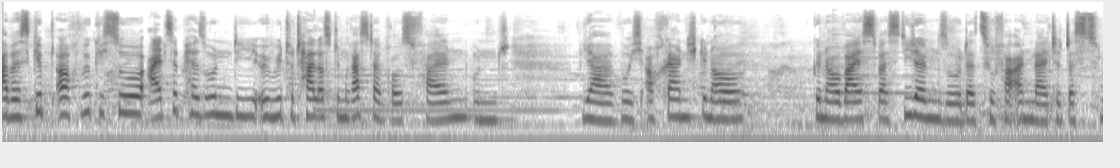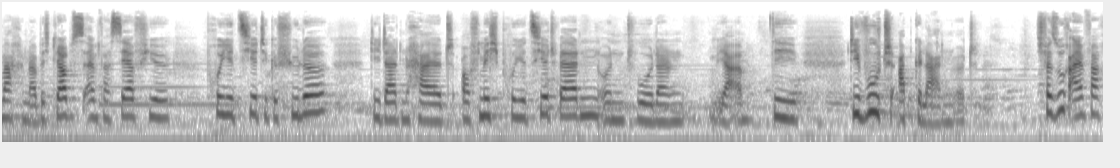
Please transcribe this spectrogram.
Aber es gibt auch wirklich so Einzelpersonen, die irgendwie total aus dem Raster rausfallen und ja, wo ich auch gar nicht genau, genau weiß, was die dann so dazu veranleitet, das zu machen. Aber ich glaube, es ist einfach sehr viel projizierte Gefühle, die dann halt auf mich projiziert werden und wo dann ja die, die Wut abgeladen wird. Ich versuche einfach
